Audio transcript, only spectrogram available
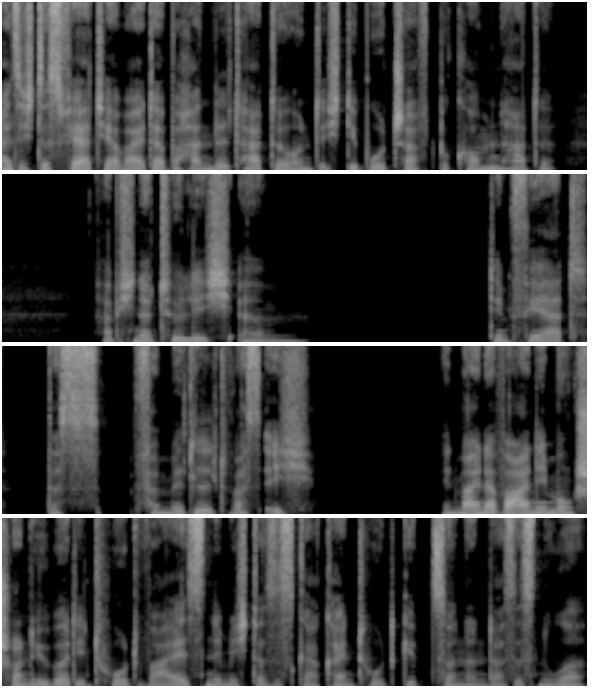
als ich das Pferd ja weiter behandelt hatte und ich die Botschaft bekommen hatte, habe ich natürlich ähm, dem Pferd das vermittelt, was ich in meiner Wahrnehmung schon über den Tod weiß, nämlich dass es gar keinen Tod gibt, sondern dass es nur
